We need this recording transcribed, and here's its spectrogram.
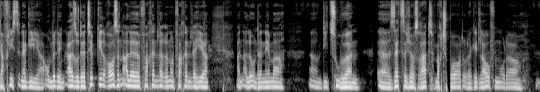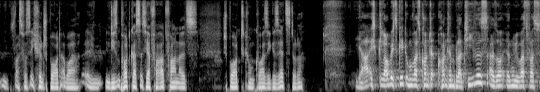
Da fließt Energie, ja, unbedingt. Also der Tipp geht raus an alle Fachhändlerinnen und Fachhändler hier, an alle Unternehmer, ähm, die zuhören. Äh, setzt euch aufs Rad, macht Sport oder geht laufen oder was weiß ich für ein Sport. Aber ähm, in diesem Podcast ist ja Fahrradfahren als Sport quasi gesetzt, oder? Ja, ich glaube, es geht um was Kont Kontemplatives, also irgendwie was, was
